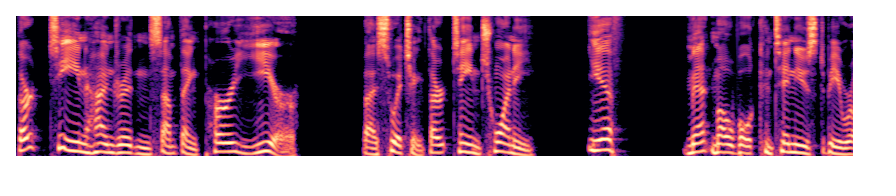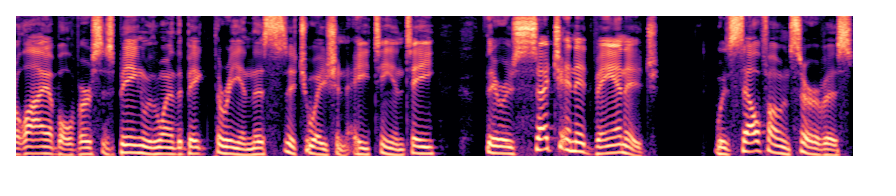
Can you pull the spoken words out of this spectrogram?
thirteen hundred and something per year by switching thirteen twenty. If Mint Mobile continues to be reliable versus being with one of the big three in this situation, AT and T, there is such an advantage with cell phone service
